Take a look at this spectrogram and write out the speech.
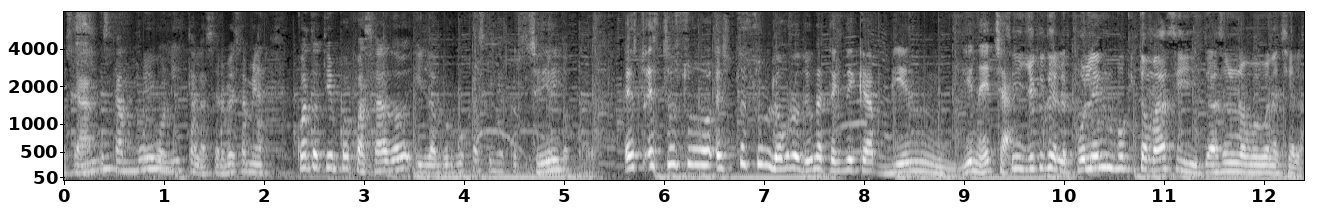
O sea, está muy bonita la cerveza. Mira, ¿cuánto tiempo ha pasado y la burbuja sigue persistiendo? cabrón? Esto, esto, es un, esto es un logro de una técnica bien, bien hecha. Sí, yo creo que le pulen un poquito más y te hacen una muy buena chela.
